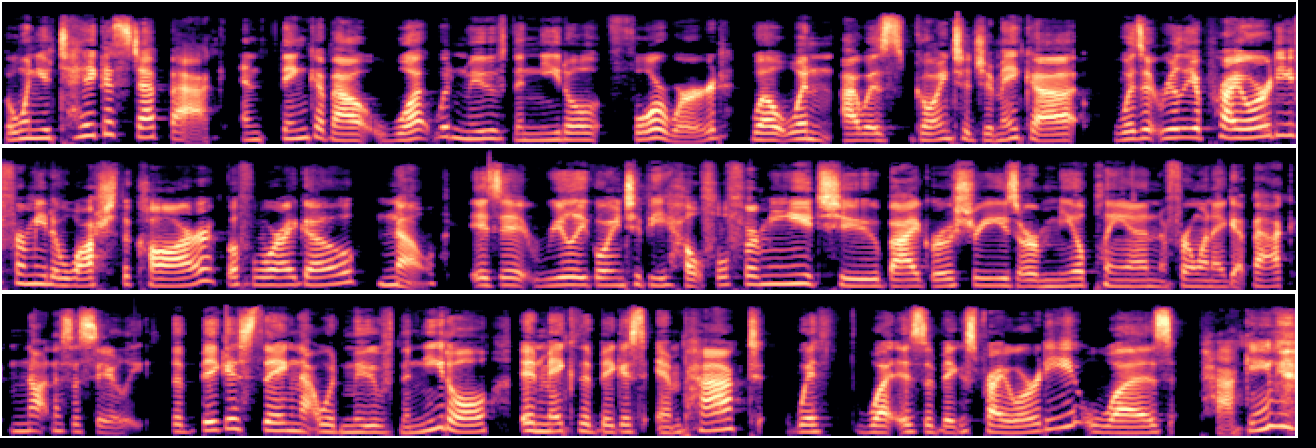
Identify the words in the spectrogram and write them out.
But when you take a step back and think about what would move the needle forward, well, when I was going to Jamaica, was it really a priority for me to wash the car before I go? No. Is it really going to be helpful for me to buy groceries or meal plan for when I get back? Not necessarily. The biggest thing that would move the needle and make the biggest impact with what is the biggest priority was packing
